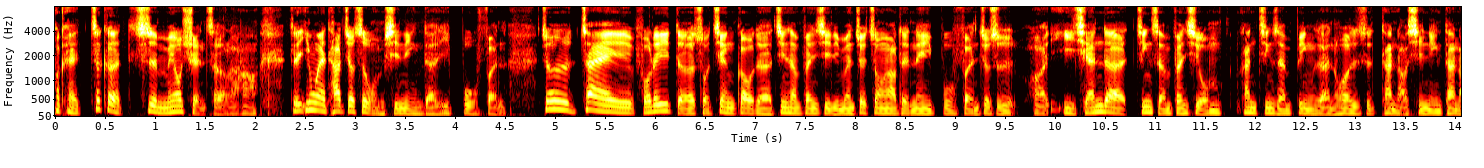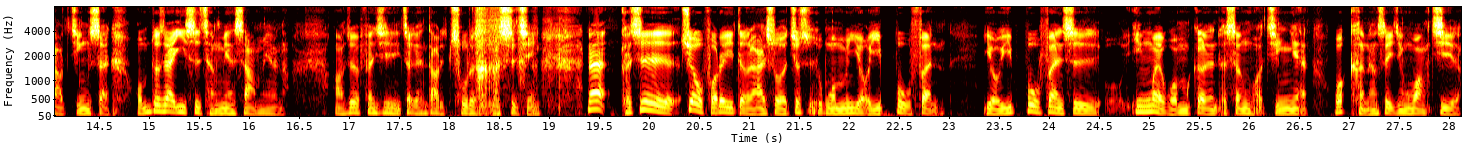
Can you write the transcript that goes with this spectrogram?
？OK，这个是没有选择了哈，这因为它就是我们心灵的一部分。就是在弗洛伊德所建构的精神分析里面，最重要的那一部分就是呃，以前的精神分析，我们看精神病人或者是探讨心灵、探讨精神，我们都在意识层面上面了啊，就是分析你这个人到底出了什么事情。那可是就弗洛伊德来说，就是我们有一部分，有一部分是因为我们个人的生活经验，我可能是已经忘记了，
